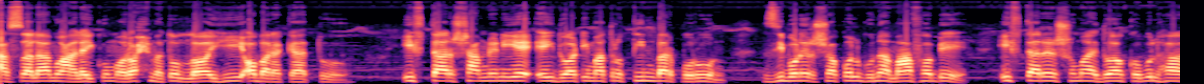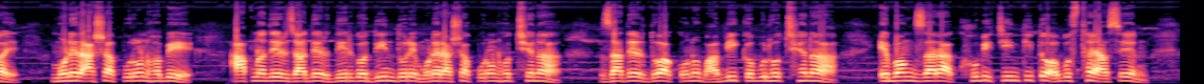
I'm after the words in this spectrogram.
আসসালামু আলাইকুম রহমতুল্লাহি অবারাকাতু ইফতার সামনে নিয়ে এই দোয়াটি মাত্র তিনবার পড়ুন। জীবনের সকল গুণা মাফ হবে। ইফতারের সময় দোয়া কবুল হয়। মনের আশা পূরণ হবে। আপনাদের যাদের দীর্ঘদিন ধরে মনের আশা পূরণ হচ্ছে না, যাদের দোয়া কোনোভাবেই কবুল হচ্ছে না, এবং যারা খুবই চিন্তিত অবস্থায় আছেন,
